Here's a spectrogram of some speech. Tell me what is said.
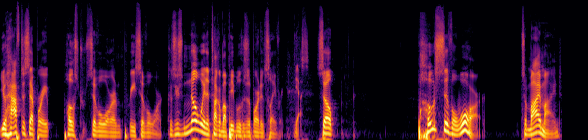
You have to separate post Civil War and pre Civil War because there's no way to talk about people who supported slavery. Yes. So, post Civil War, to my mind,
